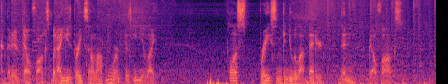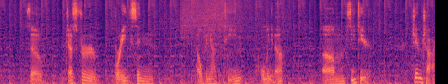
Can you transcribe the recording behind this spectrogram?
competitive Delphox, but I use Braixen a lot more because Eviolite. Plus, Braixen can do a lot better than Delphox. So, just for breaks and helping out the team, holding it up, um, C tier. Chimchar.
